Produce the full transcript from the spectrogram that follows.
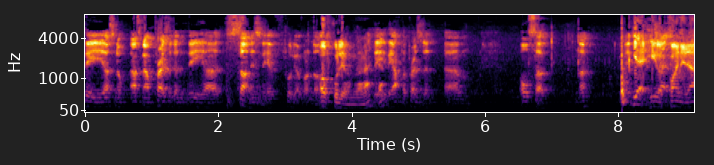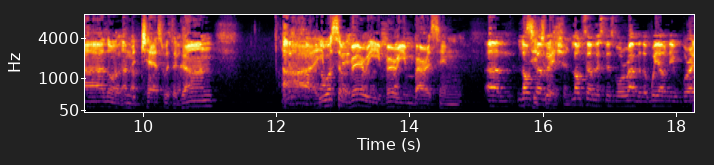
the Arsenal, Arsenal president, the uh, son, isn't he, of Julio Grondona? Of Julio Grondona, the, yeah. the AFA president. Um, also, no? Yeah, he was pointed out on, on the chest with a gun. Uh, it was a very, very embarrassing. Um, long-term, situation. long-term listeners will remember that we only were,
